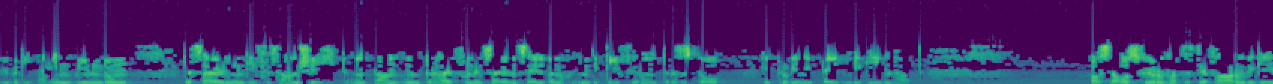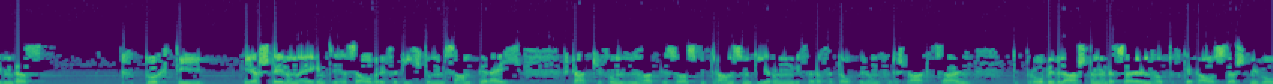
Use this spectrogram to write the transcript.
über die Einbindung der Säulen in diese Sandschicht und dann unterhalb von den Säulen selber noch in die Tiefe runter, dass es da Heterogenitäten gegeben hat. Aus der Ausführung hat es die Erfahrung gegeben, dass durch die Herstellung eigentlich eine saubere Verdichtung im Sandbereich stattgefunden hat. Das heißt mit Transmutierung ungefähr eine Verdoppelung von der Schlagzahlen. Die Probebelastung an der Säulen hat auf Gebrauchslastniveau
